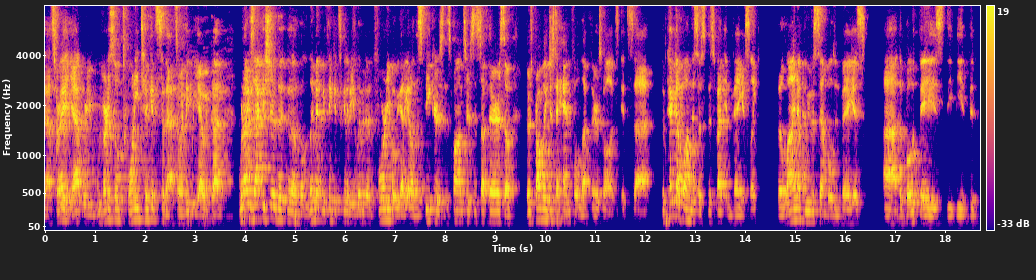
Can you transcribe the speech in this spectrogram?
That's right. Yeah, we, have already sold 20 tickets to that. So I think we, yeah, we've got. We're not exactly sure the, the, the limit. We think it's going to be limited at 40, but we got to get all the speakers and the sponsors and stuff there. So there's probably just a handful left there as well. It's it's uh, the pickup on this this event in Vegas. Like the lineup we've assembled in Vegas, uh, the both days, the, the the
